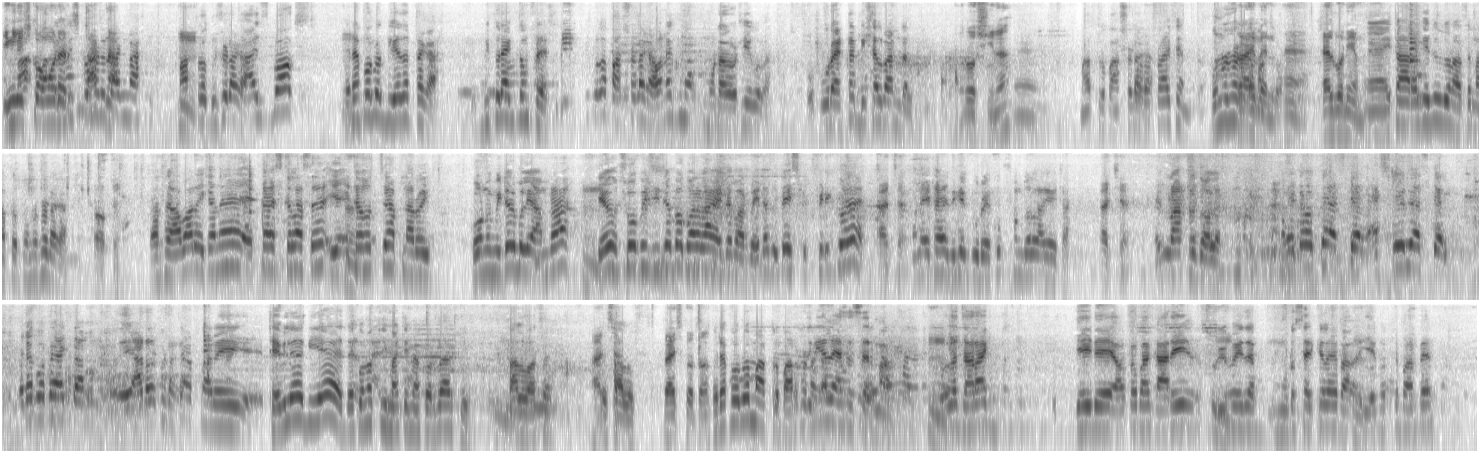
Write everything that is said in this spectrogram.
ইংলিশ কমোডের ইংলিশ কমোডের ঢাকনা। ঢাকনা, মাত্র দুশো টাকা। আইস বক্স এটা পড়বে দুই হাজার টাকা। ভিতরে একদম ফ্রেশ এগুলো পাঁচশো টাকা অনেক মো- মোটা রঠি এগুলো। পুরো একটা বিশাল বান্ডেল। রশি না? হ্যাঁ। মাত্র পাঁচশো টাকা। ফ্রাই ফ্যান পনেরোশো টাকা মাত্র। হ্যাঁ অ্যালবোনিয়াম। হ্যাঁ এটা আরও ওজন আছে মাত্র পনেরোশো টাকা। ওকে তারপরে আবার এখানে একটা স্কেল আছে এটা হচ্ছে আপনার ওই কোনোমিটার বলি আমরা কেউ শো পিস হিসেবে করে লাগাইতে পারবে। এটা দুটো স্পিড ফিটিং করে আচ্ছা। মানে এটা এদিকে ঘুরে খুব সুন্দর লাগে এটা। আচ্ছা। রাত্রে জলে এটা হচ্ছে স্কেল স্কেল স্কেল এটা পড়বে একদম আঠারোশো টাকা। আপনার এই টেবিলে দিয়ে যে কোনো কিমা টিমা করবে আর কি চালু আছে আচ্ছা। চালু প্রাইস কত? এটা পড়বে মাত্র বারোশো টাকা। এসএসএর মাল। ওগুলো যারা গেটে অথবা গাড়ি চুরি হয়ে যায় মোটর সাইকেলে ইয়ে করতে পারবেন।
